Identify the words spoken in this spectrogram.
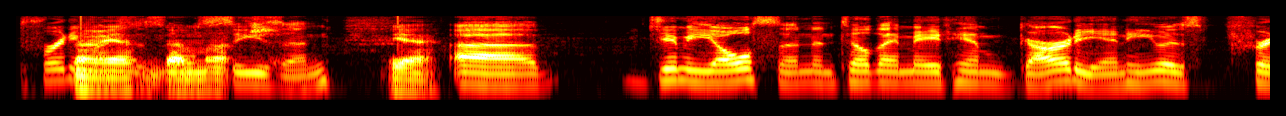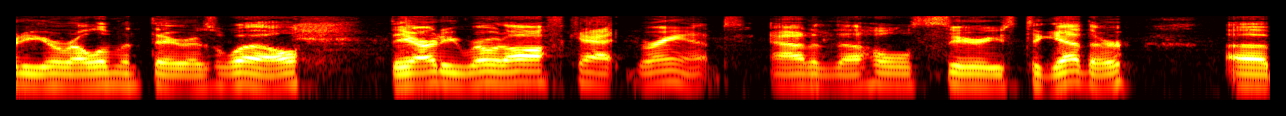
pretty No, much this whole season. Yeah. Uh, Jimmy Olsen, until they made him Guardian, he was pretty irrelevant there as well. They already wrote off Cat Grant out of the whole series together. Uh,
